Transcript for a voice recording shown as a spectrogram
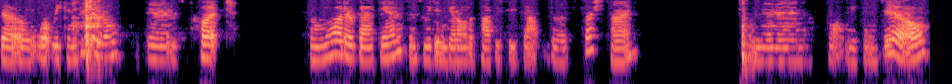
So what we can do is put some water back in since we didn't get all the poppy seeds out the first time. And then what we can do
